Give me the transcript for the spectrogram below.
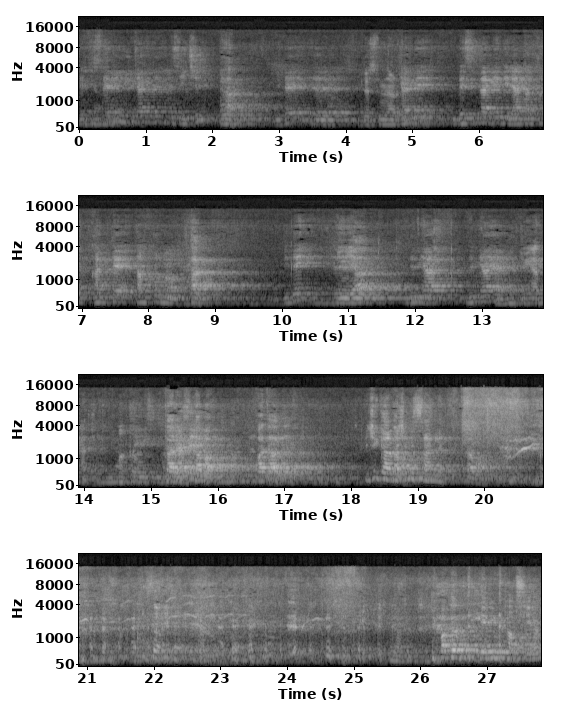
Nefislerin yücelmesi için Ha. bir de e, Resimler kendi besinler değil yani kalp- kalpte taht kurmamak. Ha. Bir de e, Dünya, dünya dünyaya dünya tarih. Tamam. Fatih abi. İki kardeşimiz sende. Tamam. Bakın benim tavsiyem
